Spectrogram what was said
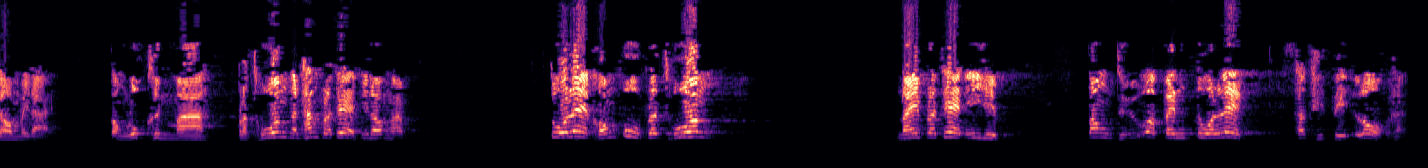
ยอมไม่ได้ ต้องลุกขึ้นมาประท้วงกันทั้งประเทศพี่น้องครับ ตัวเลขของผู้ประท้วง ในประเทศอียิปต์ต้องถือว่าเป็นตัวเลขสถิติโลกฮะ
